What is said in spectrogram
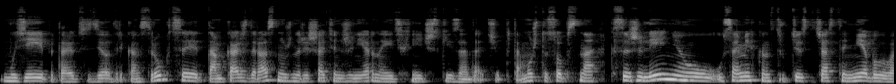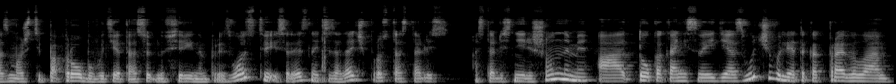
музеи пытаются сделать реконструкции, там каждый раз нужно решать инженерные и технические задачи, потому что, собственно, к сожалению, у самих конструктивистов часто не было возможности попробовать это, особенно в серийном производстве, и, соответственно, эти задачи просто остались остались нерешенными. А то, как они свои идеи озвучивали, это, как правило,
